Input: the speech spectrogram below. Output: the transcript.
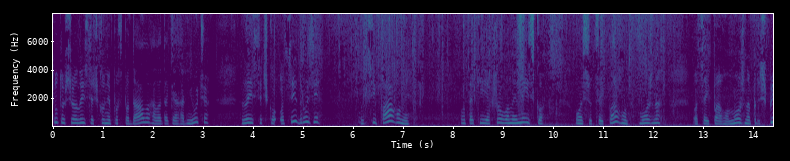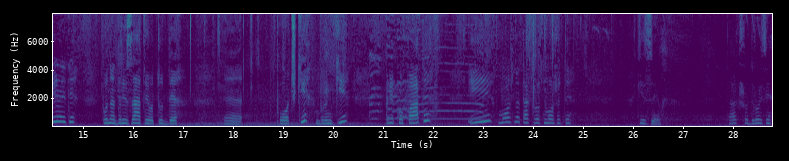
Тут ось листячко не поспадало, але таке гарнюче листячко. Оці, друзі, оці пагони, отакі, якщо вони низько, ось оцей пагон, можна, оцей пагон можна пришпилити, понадрізати отут, де е, почки, бруньки, прикопати і можна так розмножити кізил. Так що, друзі,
